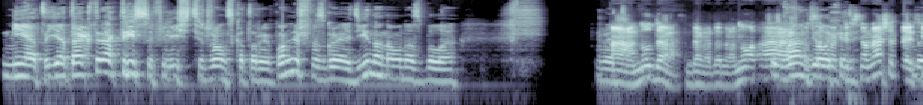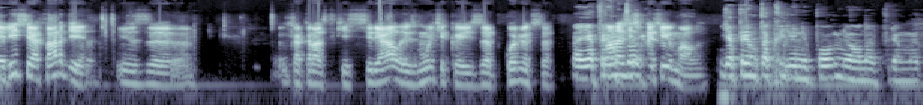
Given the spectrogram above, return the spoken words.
Нет, я так актриса Фелисити Джонс, которая, помнишь, в изгой один она у нас была. А, ну да, да, да, да. Ну, а самый персонаж это да. Фелисия Харди из э, как раз-таки из сериала, из мультика, из э, комикса. А я прям она здесь, кстати, мало. Я прям так ее не помню, она прям это...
